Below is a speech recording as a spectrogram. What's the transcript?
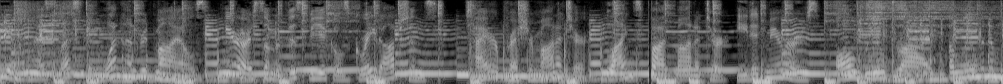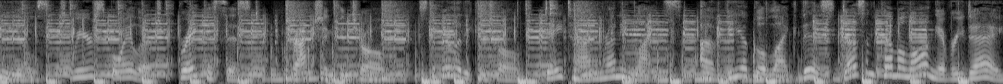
Vehicle has less than 100 miles. Here are some of this vehicle's great options tire pressure monitor, blind spot monitor, heated mirrors, all-wheel drive, aluminum wheels, rear spoiler, brake assist, traction control, stability control, daytime running lights. A vehicle like this doesn't come along every day.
